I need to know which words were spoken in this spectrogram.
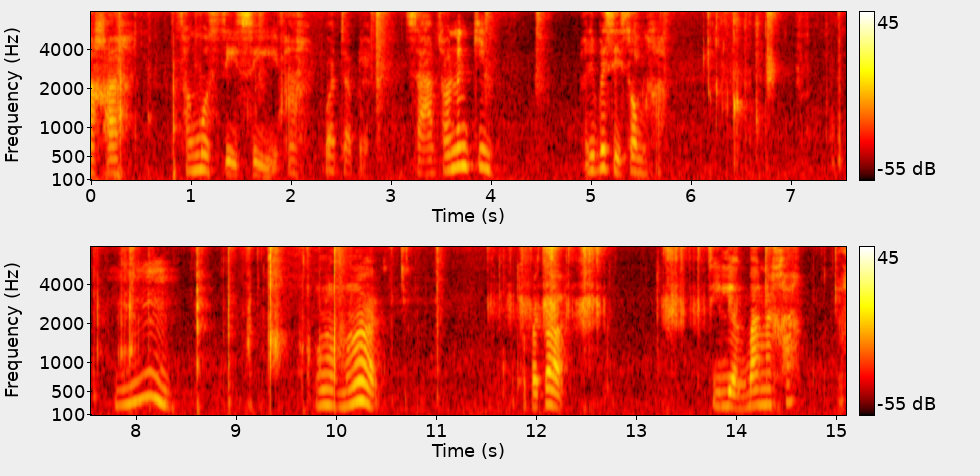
นะคะ ทั้งหมดสีสีอะว่าจะไปสามสองหนึ่งกิน อันนี้เป็นสีส้มนะคะอืมอร่อยมากต่อไปก็สีเหลืองบ้างนะคะอะ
